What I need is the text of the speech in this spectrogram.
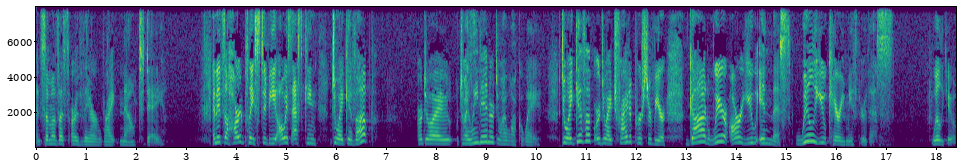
and some of us are there right now today. And it's a hard place to be, always asking, do I give up? Or do I, do I lean in or do I walk away? Do I give up or do I try to persevere? God, where are you in this? Will you carry me through this? Will you?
